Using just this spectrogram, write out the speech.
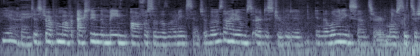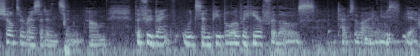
Yeah, okay. just drop them off actually in the main office of the learning center. Those items are distributed in the learning center mostly to shelter residents, and um, the food bank would send people over here for those types of items. Okay. Yeah.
